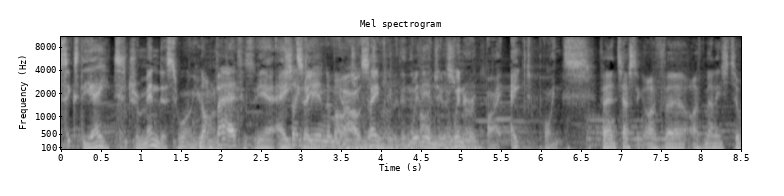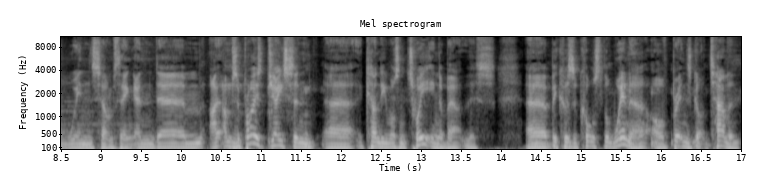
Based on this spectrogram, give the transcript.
68. Tremendous. What, Not on- bad. Yeah, eight. Safely so you, in the margin, Oh, safely it? within the Within margin. the The winner by eight points. Fantastic! I've uh, I've managed to win something, and um, I, I'm surprised Jason uh, Cundy wasn't tweeting about this uh, because, of course, the winner of Britain's Got Talent.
